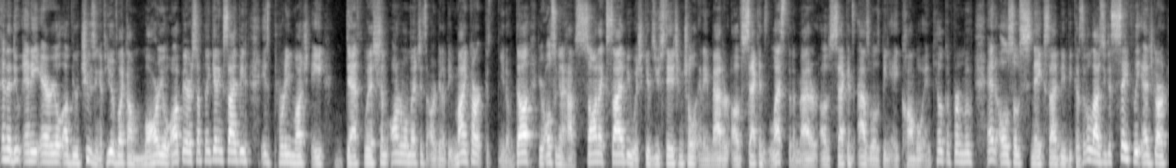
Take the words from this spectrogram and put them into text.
and then do any aerial of your choosing. If you have like a Mario up air or something, getting side beat is pretty much a death wish. Some honorable mentions are going to be Minecart, because, you know, duh. You're also going to have Sonic side B, which gives you stage control in a matter of seconds, less than a matter of seconds, as well as being a combo and kill confirm move, and also Snake Side B because it allows you to safely edge guard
